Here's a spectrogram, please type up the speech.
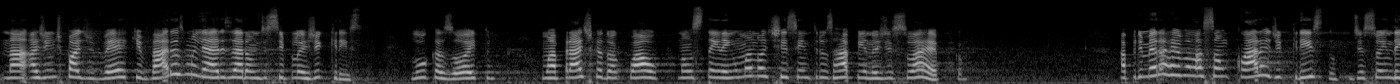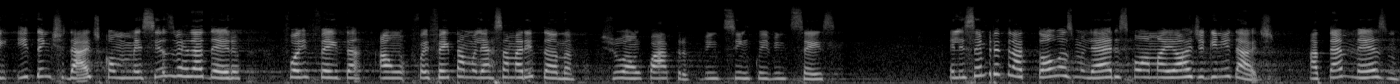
Na, a gente pode ver que várias mulheres eram discípulas de Cristo. Lucas 8, uma prática da qual não se tem nenhuma notícia entre os rabinos de sua época. A primeira revelação clara de Cristo, de sua identidade como Messias verdadeiro, foi feita a, foi feita a mulher samaritana. João 4, 25 e 26. Ele sempre tratou as mulheres com a maior dignidade, até mesmo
